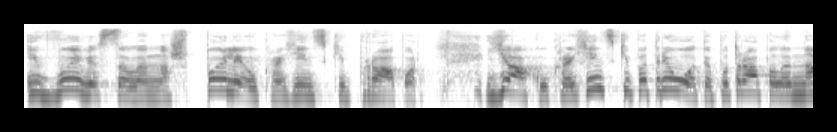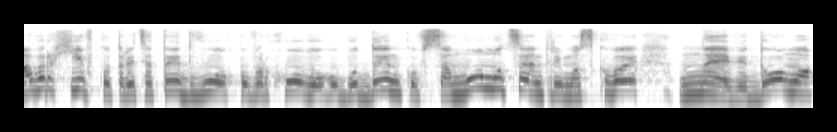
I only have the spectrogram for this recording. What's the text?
і вивісили на шпилі український прапор. Як українські патріоти потрапили на верхівку 32-поверхового будинку в самому центрі Москви, невідомо.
